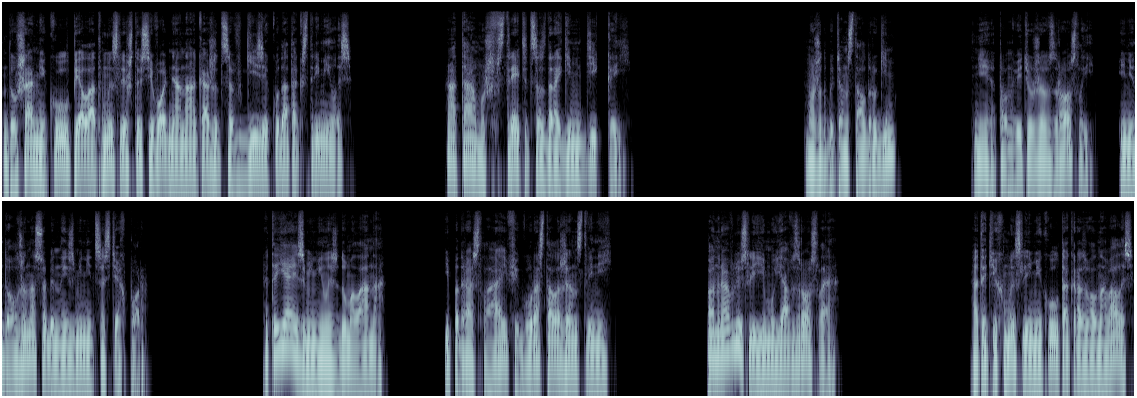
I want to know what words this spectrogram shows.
Душа Микул пела от мысли, что сегодня она окажется в Гизе, куда так стремилась. А там уж встретится с дорогим Диккой. Может быть, он стал другим? Нет, он ведь уже взрослый и не должен особенно измениться с тех пор. Это я изменилась, думала она. И подросла, и фигура стала женственней. Понравлюсь ли ему я взрослая? От этих мыслей Микул так разволновалась,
